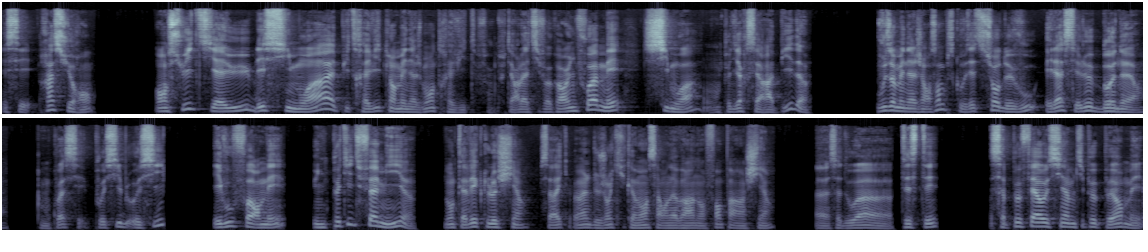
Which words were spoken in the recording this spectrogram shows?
Et c'est rassurant. Ensuite, il y a eu les six mois, et puis très vite l'emménagement, très vite. Enfin, tout est relatif encore une fois, mais six mois, on peut dire que c'est rapide. Vous emménagez ensemble parce que vous êtes sûr de vous, et là, c'est le bonheur. Comme quoi, c'est possible aussi. Et vous formez une petite famille, donc avec le chien. C'est vrai qu'il y a pas mal de gens qui commencent à en avoir un enfant par un chien. Euh, ça doit euh, tester. Ça peut faire aussi un petit peu peur, mais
